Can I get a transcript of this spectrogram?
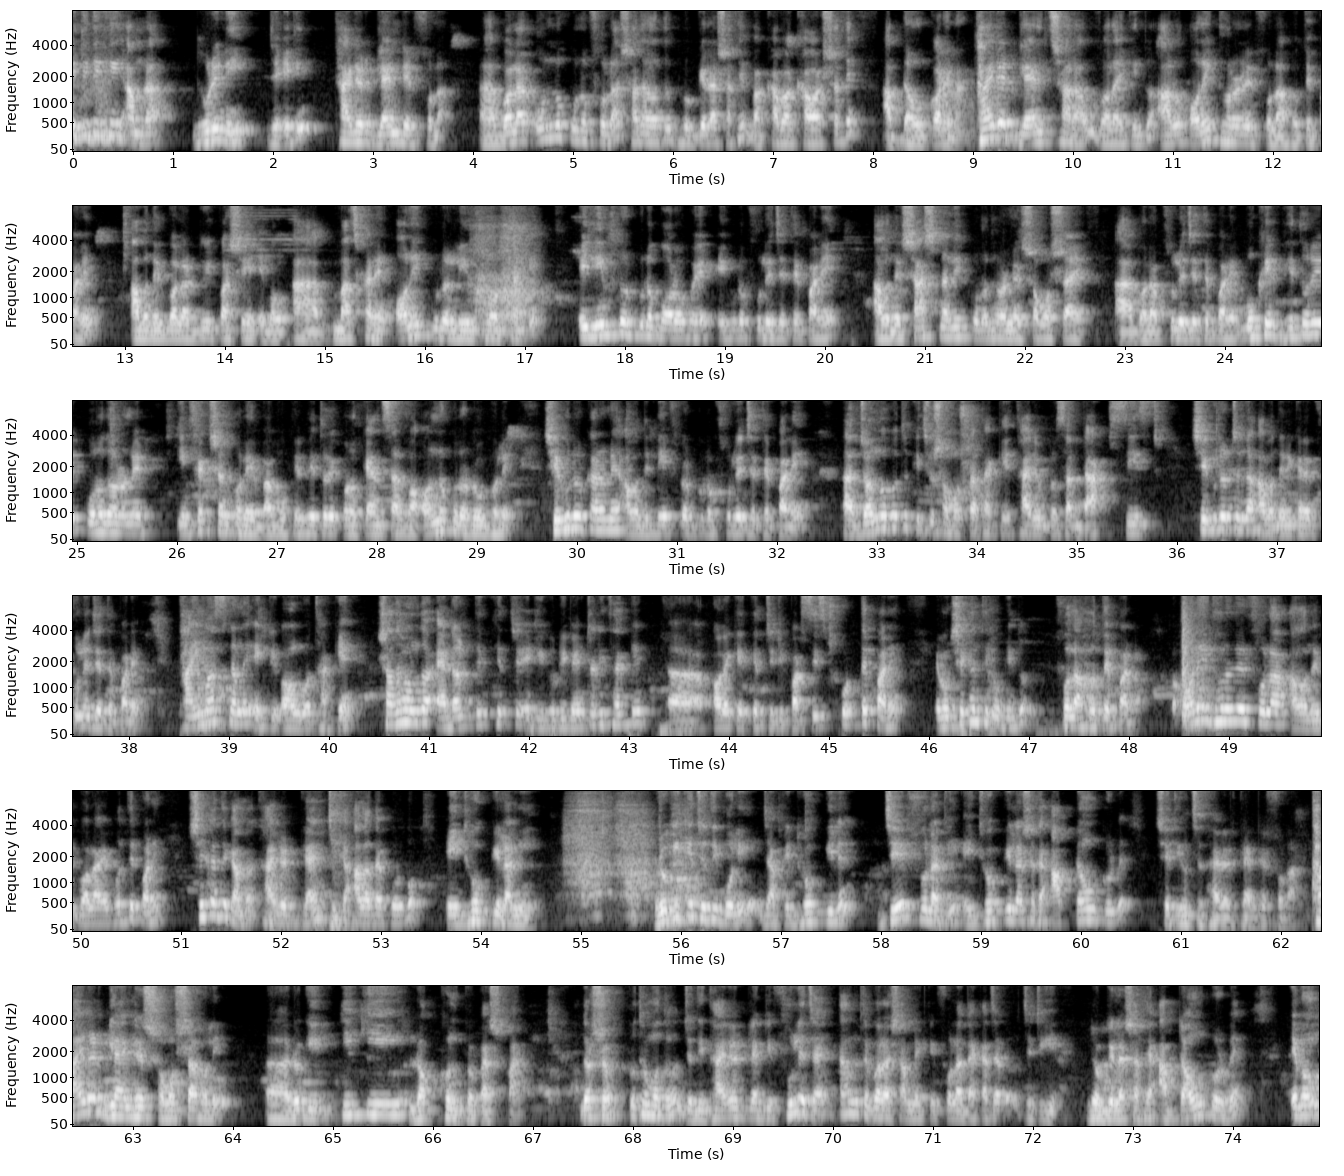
এটি দেখেই আমরা ধরে নিই যে এটি থাইরয়েড গ্ল্যান্ডের ফোলা। গলার অন্য কোনো ফোলা সাধারণত ঢোক গেলার সাথে বা খাবার খাওয়ার সাথে আপ ডাউন করে না। থাইরয়েড গ্ল্যান্ড ছাড়াও গলায় কিন্তু আরও অনেক ধরনের ফোলা হতে পারে। আমাদের গলার দুই পাশে এবং মাঝখানে অনেকগুলো লিম্ফ নোড থাকে। এই লিম্ফ নোডগুলো বড় হয়ে এগুলো ফুলে যেতে পারে। আমাদের শ্বাসনালীর কোনো ধরনের সমস্যায় গলা ফুলে যেতে পারে। মুখের ভেতরে কোনো ধরনের ইনফেকশন হলে বা মুখের ভেতরে কোনো ক্যান্সার বা অন্য কোনো রোগ হলে সেগুলোর কারণে আমাদের লিম্ফ নোডগুলো ফুলে যেতে পারে। জন্মগত কিছু সমস্যা থাকে থাইরোগ্লোসার ডাক্ট সিস্ট সেগুলোর জন্য আমাদের এখানে ফুলে যেতে পারে। থাইমাস নামে একটি অঙ্গ থাকে। সাধারণত অ্যাডাল্টদের ক্ষেত্রে এটি রুডিমেন্টারি থাকে অনেকের ক্ষেত্রে এটি পারসিস্ট করতে পারে এবং সেখান থেকেও কিন্তু ফোলা হতে পারে। অনেক ধরনের ফোলা আমাদের গলায় হতে পারে। সেখান থেকে আমরা থাইরয়েড গ্ল্যান্ডটিকে আলাদা করব এই ঢোক গিলা নিয়ে। রোগীকে যদি বলি যে আপনি ঢোক গিলেন যে ফোলাটি, এই ঢোক গিলার সাথে আপ ডাউন করবে, সেটি হচ্ছে থাইরয়েড গ্ল্যান্ডের ফোলা। থাইরয়েড গ্ল্যান্ডের সমস্যা হলে রোগীর কি কি লক্ষণ প্রকাশ পায়? দর্শক, প্রথমত যদি থাইরয়েড গ্ল্যান্ডটি ফুলে যায়, তাহলে তো গলার সামনে একটি ফোলা দেখা যাবে, যেটি ঢোক গিলার সাথে আপ ডাউন করবে এবং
